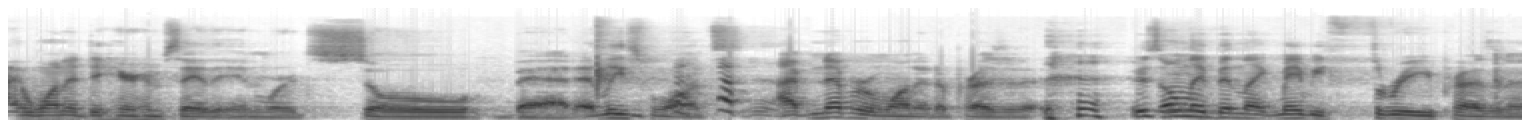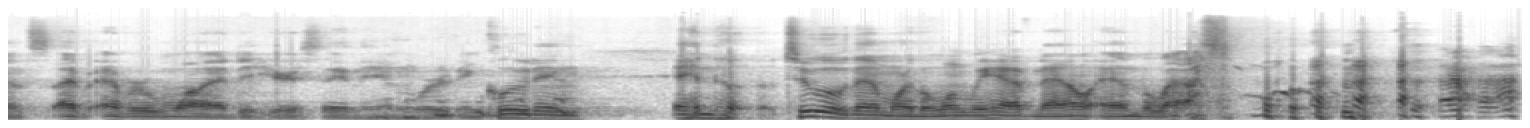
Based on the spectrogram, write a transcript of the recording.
I wanted to hear him say the N word so bad, at least once. I've never wanted a president. There's only been like maybe three presidents I've ever wanted to hear say the N word, including, and two of them are the one we have now and the last one.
